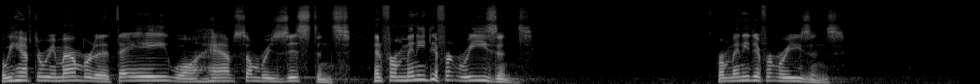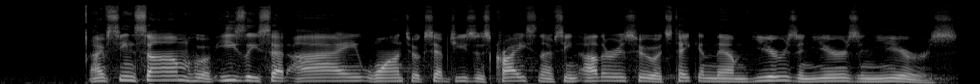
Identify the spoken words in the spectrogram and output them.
We have to remember that they will have some resistance, and for many different reasons. For many different reasons. I've seen some who have easily said, I want to accept Jesus Christ, and I've seen others who it's taken them years and years and years.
